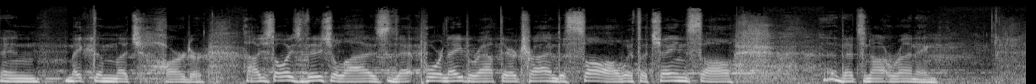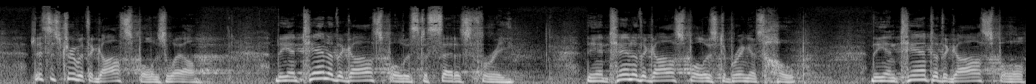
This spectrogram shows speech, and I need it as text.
and make them much harder. I just always visualize that poor neighbor out there trying to saw with a chainsaw that's not running. This is true with the gospel as well. The intent of the gospel is to set us free. The intent of the gospel is to bring us hope. The intent of the gospel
